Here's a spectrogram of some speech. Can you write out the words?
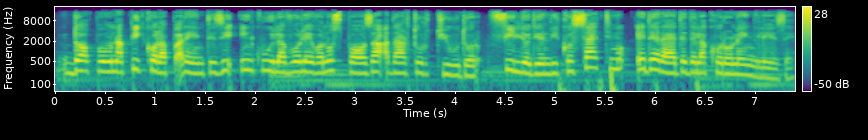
dopo una piccola parentesi in cui la volevano sposa ad Arthur Tudor, figlio di Enrico VII ed erede della corona inglese,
